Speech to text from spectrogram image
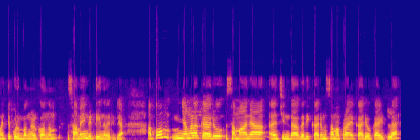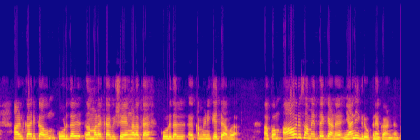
മറ്റു കുടുംബങ്ങൾക്കോ ഒന്നും സമയം കിട്ടിയെന്ന് വരില്ല. അപ്പം ഞങ്ങളൊക്കെ ഒരു സമാന ചിന്താഗതിക്കാരും സമപ്രായക്കാരും ഒക്കെ ആയിട്ടുള്ള ആൾക്കാർക്കാവും കൂടുതൽ നമ്മളെയൊക്കെ വിഷയങ്ങളൊക്കെ കൂടുതൽ കമ്മ്യൂണിക്കേറ്റ് ആവുക. അപ്പം ആ ഒരു സമയത്തേക്കാണ് ഞാൻ ഈ ഗ്രൂപ്പിനെ കാണുന്നത്.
